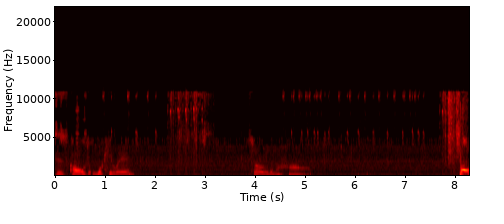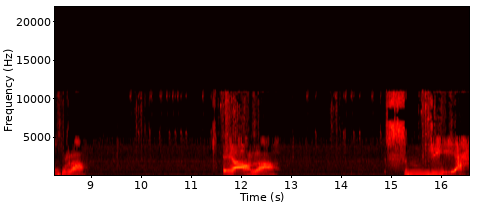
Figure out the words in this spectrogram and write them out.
This is called Lucky Lane. So we're gonna have Bombra Eara Smgia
